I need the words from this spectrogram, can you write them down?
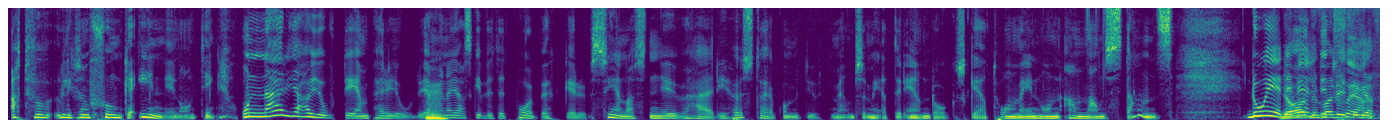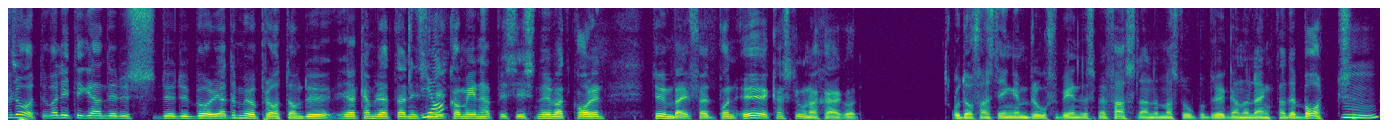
Att få liksom sjunka in i någonting. Och när jag har gjort det en period, jag mm. menar jag har skrivit ett par böcker senast nu här i höst har jag kommit ut med en som heter En dag ska jag ta mig någon annanstans. Då är det ja, väldigt det var lite skönt. Grann, förlåt, det var lite grann det du, det du började med att prata om. Du, jag kan berätta, ni som ja. kom in här precis nu, att Karin Thunberg är född på en ö i Karlskrona skärgård. Och då fanns det ingen broförbindelse med fastlandet, man stod på bryggan och längtade bort. Mm.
